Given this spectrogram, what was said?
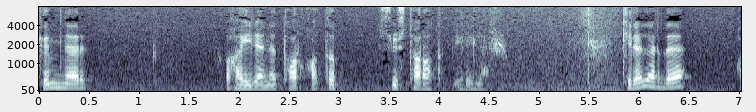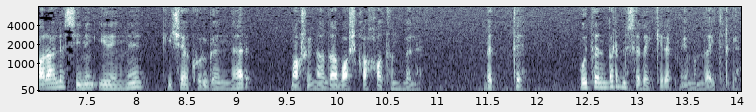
кемнәр гаиләне таркатып, сүз таратып йөриләр. Киләләр дә, Кара әле, синең иреңне кичә күргәннәр машинада башка хатын белән. Бетте. Бүтән бернәрсә дә кирәкми монда әйтергә.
